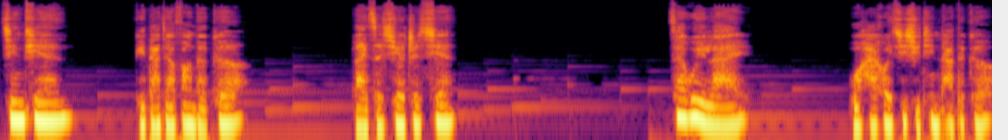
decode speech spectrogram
今天给大家放的歌来自薛之谦，在未来我还会继续听他的歌，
